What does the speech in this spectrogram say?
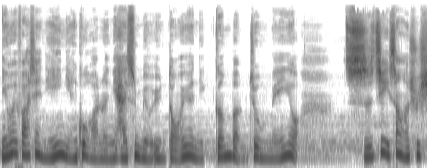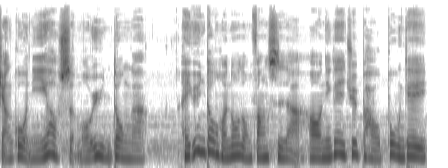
你会发现，你一年过完了，你还是没有运动，因为你根本就没有。实际上去想过你要什么运动啊？很运动很多种方式啊。哦，你可以去跑步，你可以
